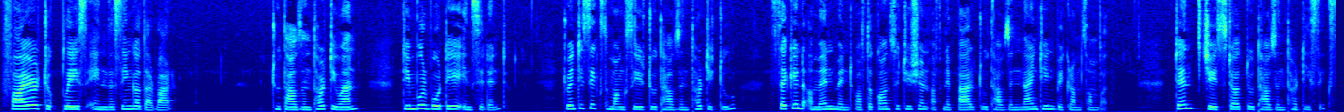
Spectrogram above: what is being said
Fire took place in the Singha Darbar. 2031 Timburbote Incident. 26th Mangsir 2032 Second Amendment of the Constitution of Nepal 2019 Bikram Sambat. 10th Jesta 2036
